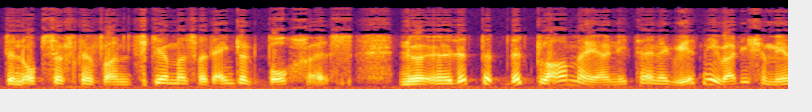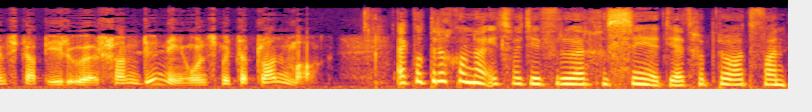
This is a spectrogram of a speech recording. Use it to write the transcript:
ten opsigte van skemas wat eintlik bog is. Nou eh, dit dit pla my Anita en ek weet nie wat die gemeenskap hieroor gaan doen nie. Ons moet 'n plan maak. Ek wil terugkom na iets wat jy vroeër gesê het. Jy het gepraat van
